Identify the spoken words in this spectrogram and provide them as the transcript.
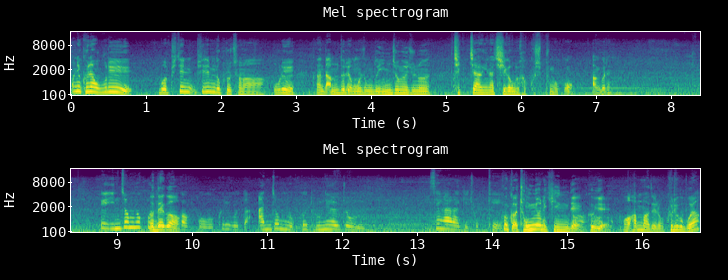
아니 그냥 우리 뭐 피디 피디님도 그렇잖아. 우리 그냥 남들이 어느 정도 인정해주는 직장이나 직업을 갖고 싶은 거고 안 그래? 그 인정 욕구 어, 내가- 있는 것 같고 그리고 또 안정 욕구 돈을 좀 생활하기 좋게. 그러니까 정년이 긴데 어, 그게 어, 한마디로 그리고 뭐야?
